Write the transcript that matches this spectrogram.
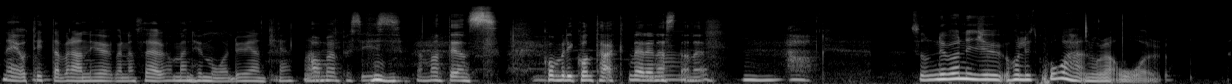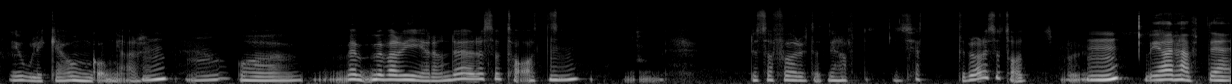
Nej. Och titta varandra i ögonen så här, men hur mår du egentligen? Ja men precis, när man inte ens kommer i kontakt med det nästan. nej. Så nu har ni ju hållit på här några år i olika omgångar. Mm, Mm. Och med, med varierande resultat. mm. Du sa förut att ni har haft jättebra resultat. Mm. Vi har haft, eh,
